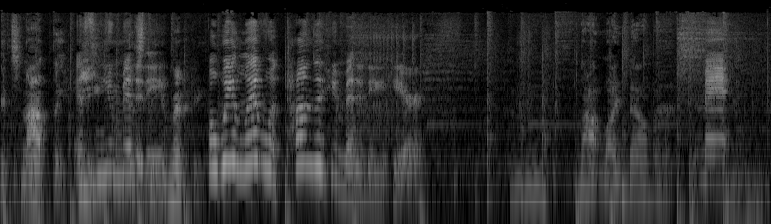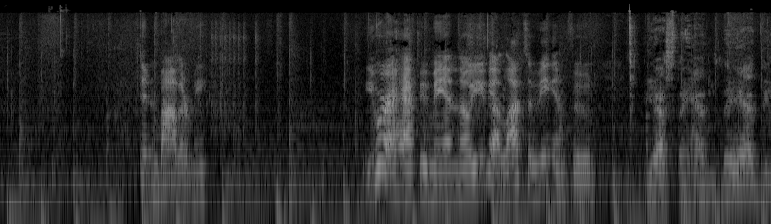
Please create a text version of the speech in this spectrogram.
It's not the heat. It's the humidity. It's the humidity. "But we live with tons of humidity here." Mm, not like down there. Meh. Didn't bother me. You were a happy man though. You got lots of vegan food. Yes, they had they had the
